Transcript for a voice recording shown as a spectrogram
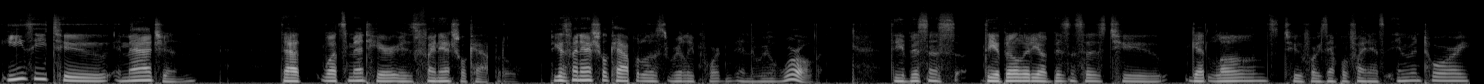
easy to imagine that what's meant here is financial capital because financial capital is really important in the real world. The business the ability of businesses to get loans to for example finance inventory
